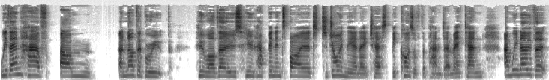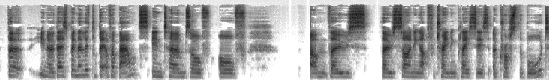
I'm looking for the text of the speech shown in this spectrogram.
We then have um, another group who are those who have been inspired to join the NHS because of the pandemic. And and we know that that you know there's been a little bit of a bounce in terms of of um, those those signing up for training places across the board.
